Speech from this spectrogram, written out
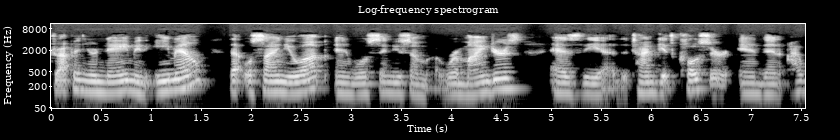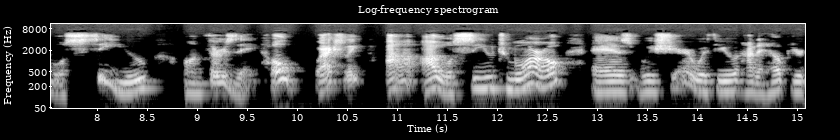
Drop in your name and email. That will sign you up, and we'll send you some reminders as the uh, the time gets closer. And then I will see you on Thursday. Oh, well, actually, I, I will see you tomorrow as we share with you how to help your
